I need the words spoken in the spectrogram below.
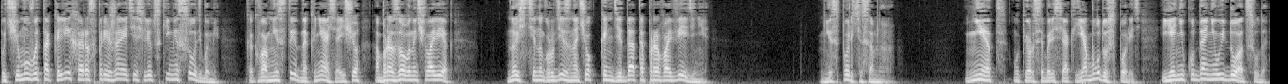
Почему вы так лихо распоряжаетесь людскими судьбами? Как вам не стыдно, князь, а еще образованный человек? Носите на груди значок кандидата правоведения». «Не спорьте со мною». «Нет», — уперся Борисяк, — «я буду спорить, и я никуда не уйду отсюда.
